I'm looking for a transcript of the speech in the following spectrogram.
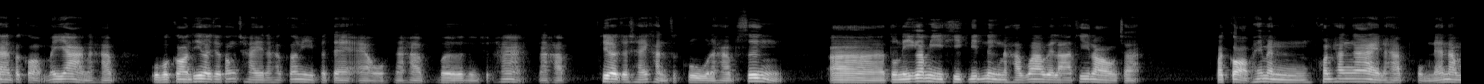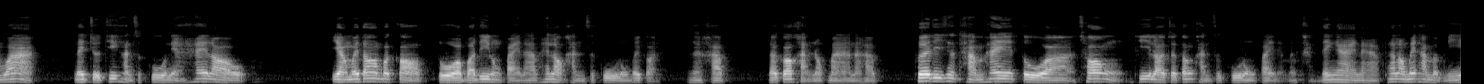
การประกอบไม่ยากนะครับ อุปกรณ์ที่เราจะต้องใช้นะครับ ก็มีประแจ L นะครับเบอร์ 1.5 นะครับ ที่เราจะใช้ขันสกรูนะครับ ซึ่งตรงนี้ก็มีทริคนิดนึงนะครับ ว่าเวลาที่เราจะประกอบให้มันค่อนข้างง่ายนะครับ ผมแนะนำว่าในจุดที่ขันสกรูเนี่ยให้เรายังไม่ต้องประกอบตัวบอดี้ลงไปนะครับ ให้เราขันสกรูลงไปก่อนนะครับ แล้วก็ขันออกมานะครับ เพื่อที่จะทำให้ตัวช่องที่เราจะต้องขันสกรูลงไปเนี่ยมันขันได้ง่ายนะครับ ถ้าเราไม่ทำแบบนี้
